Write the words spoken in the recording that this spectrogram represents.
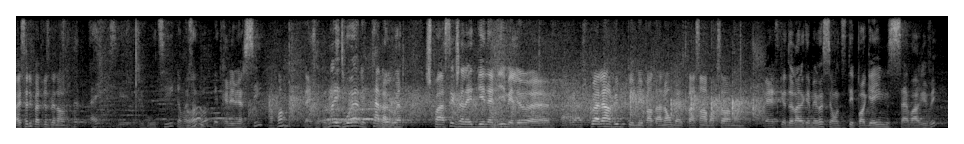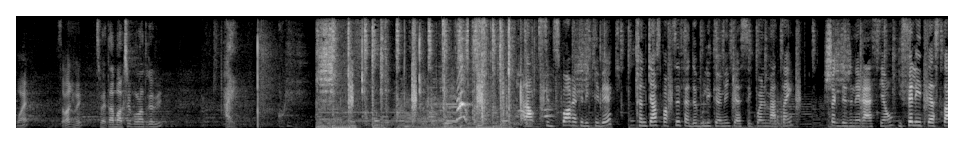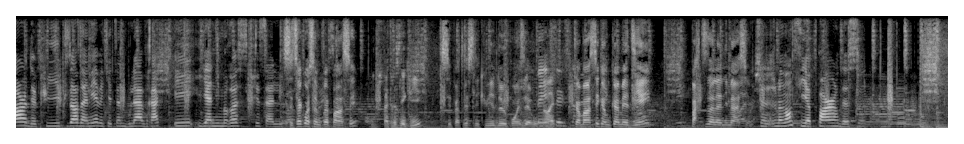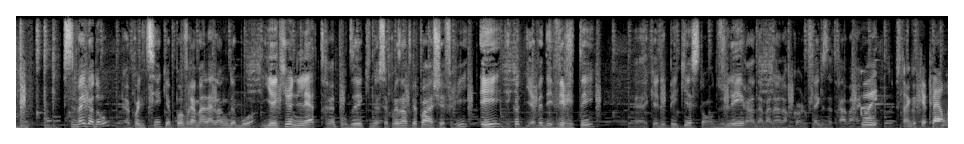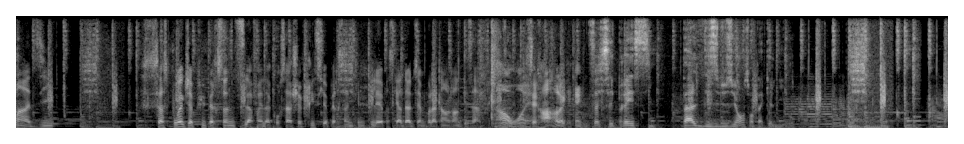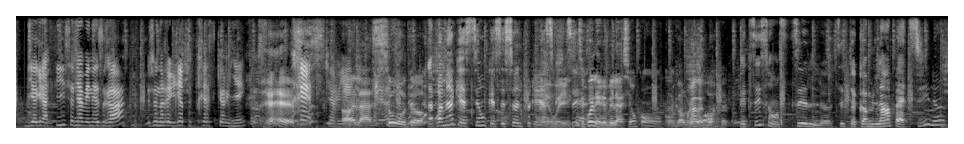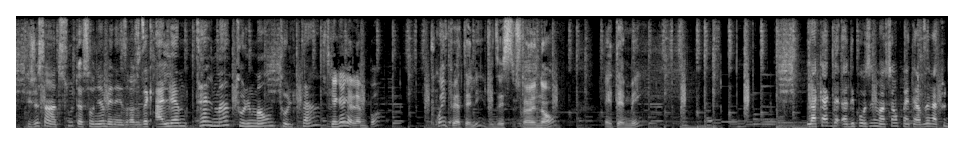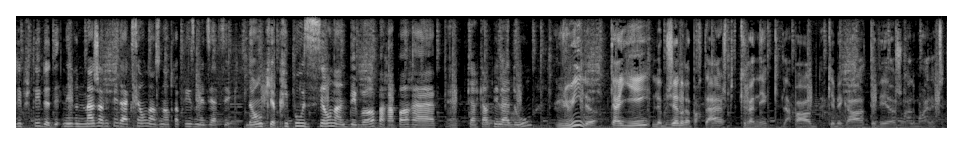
Hey, salut Patrice Bélanger. Hey, c'est M. Gauthier, comment ça va? va? Ben, très bien, merci. En forme? Ben, je vais pas mal et toi, mais tabarouette. Je pensais que j'allais être bien habillé, mais là, euh, Ah, Je peux aller enlever mes pantalons, ben, de toute façon, en boxeur, man. ben, est-ce que devant la caméra, si on dit t'es pas game, ça va arriver? Ouais, ça va arriver. Tu vas être en boxeur pour l'entrevue? Hey! Alors, c'est du sport à Télé-Québec. Chroniqueur sportif à Debout les comiques à C'est quoi le matin? Choc de génération. Il fait les testeurs depuis plusieurs années avec Étienne Boulay-Avrac et il animera Sucré Salé. C'est ça quoi ça me fait penser? Patrice Lécuyer. C'est Patrice Lécuyer 2.0. Ben, Ouais. Commencé comme comédien, parti dans l'animation. Je, je me demande s'il a peur de ça. Sylvain Godreau, un politicien qui n'a pas vraiment la langue de bois, il a écrit une lettre pour dire qu'il ne se présenterait pas à la chefferie. Et, écoute, il y avait des vérités euh, que les péquistes ont dû lire en avalant leurs cornflakes de travers. Oui. C'est un gars qui a clairement dit ça se pourrait que j'appuie personne d'ici la fin de la course à la chefferie s'il y a personne qui me plaît parce qu'à date, j'aime pas la tangente que ça a pris. Ah ouais. C'est rare, là, quelqu'un qui dit ça. Ses principales désillusions sont à quel niveau? Biographie, Sonia Benezra. Je ne regrette presque rien. Presque rien. Ah, la soda! La première question, que c'est ça le presque. sais? C'est quoi les révélations qu'on apprend là-dedans? Mais tu sais, son style, là, tu sais, t'as comme l'empathie, là, puis juste en dessous, t'as Sonia Benezra. Je veux dire, elle aime tellement tout le monde tout le temps. C'est quelqu'un qu'elle aime pas. Pourquoi il peut télé? Je veux dire, c'est un nom, elle est aimée. La CAQ a déposé une motion pour interdire à tout député de détenir une majorité d'actions dans une entreprise médiatique. Donc, il a pris position dans le débat par rapport à, à Pierre-Carl Pelado. Lui, là, quand il est l'objet de reportages puis de chroniques de la part de Québécois, TVA, Journal de Montréal, etc.,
